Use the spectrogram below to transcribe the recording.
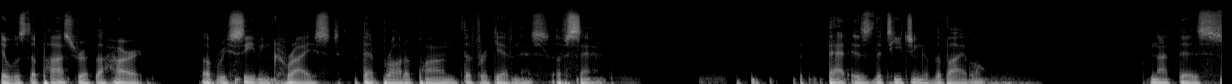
It was the posture of the heart of receiving Christ that brought upon the forgiveness of sin. That is the teaching of the Bible, not this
